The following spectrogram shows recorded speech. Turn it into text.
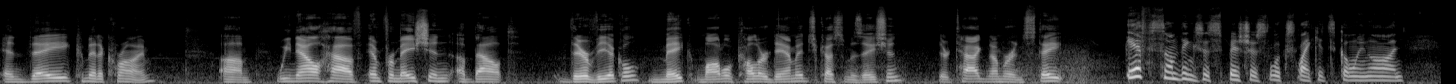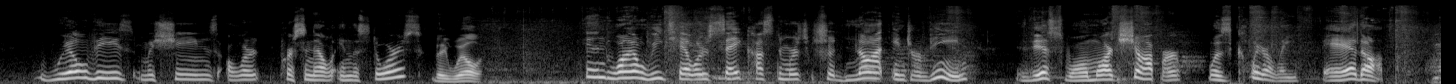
and they commit a crime, um, we now have information about their vehicle, make, model, color, damage, customization, their tag number and state. If something suspicious looks like it's going on, will these machines alert personnel in the stores? They will. And while retailers say customers should not intervene, this Walmart shopper was clearly fed up. You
